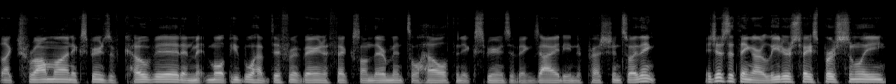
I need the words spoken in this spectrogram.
like trauma and experience of COVID, and people have different varying effects on their mental health and experience of anxiety and depression. So I think it's just a thing our leaders face personally.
